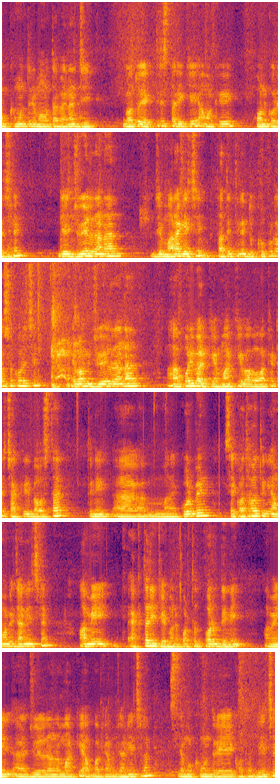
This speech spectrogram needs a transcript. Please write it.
মুখ্যমন্ত্রী মমতা ব্যানার্জি গত একত্রিশ তারিখে আমাকে ফোন করেছিলেন যে জুয়েল রানার যে মারা গেছে, তাতে তিনি দুঃখ প্রকাশও করেছেন এবং জুয়েল রানার পরিবারকে মাকে বা বাবাকে একটা চাকরির ব্যবস্থা তিনি মানে করবেন। সে কথাও তিনি আমাকে জানিয়েছিলেন। আমি এক তারিখে মানে অর্থাৎ পরের দিনই আমি আহ, জুয়েল রানার মাকে আব্বাকে আমি জানিয়েছিলাম যে মুখ্যমন্ত্রী কথা দিয়েছে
